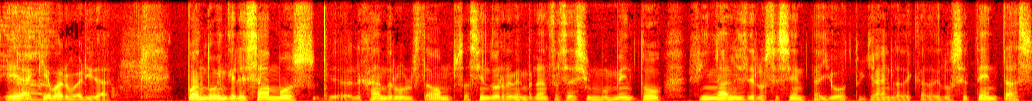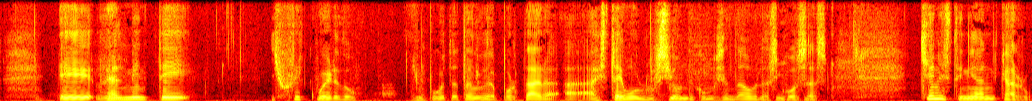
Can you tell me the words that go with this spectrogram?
Era qué barbaridad. Cuando ingresamos, eh, Alejandro, estábamos haciendo remembranzas hace un momento, finales de los 60 y otro, ya en la década de los 70, eh, realmente yo recuerdo, y un poco tratando de aportar a, esta evolución de cómo se han dado las cosas, ¿quiénes tenían carro?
